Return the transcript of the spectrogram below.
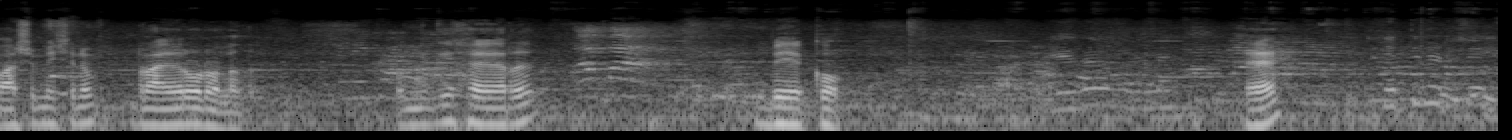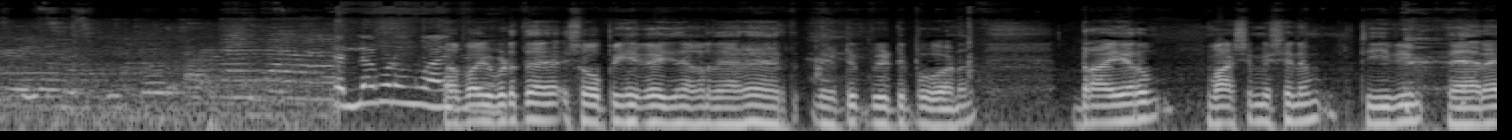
വാഷിംഗ് മെഷീനും ഡ്രയറോടും ഉള്ളത്. ഒന്നുകിൽ ഹെയർ ബേക്കോ അപ്പോൾ ഇവിടുത്തെ ഷോപ്പിംഗ് ഒക്കെ കഴിഞ്ഞ് ഞങ്ങൾ നേരെ വീട്ടിൽ വീട്ടിൽ പോവാണ്. ഡ്രയറും വാഷിംഗ് മെഷീനും ടി വിയും നേരെ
